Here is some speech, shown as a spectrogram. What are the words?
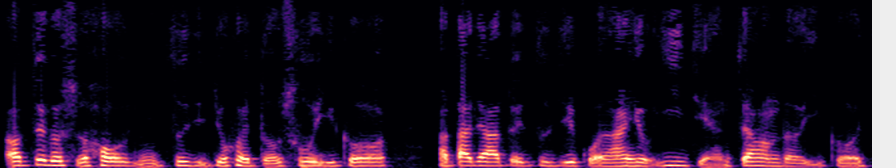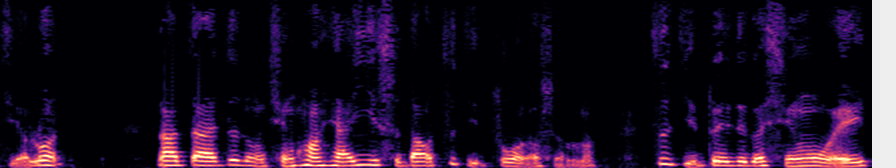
然后这个时候你自己就会得出一个啊，大家对自己果然有意见这样的一个结论。那在这种情况下，意识到自己做了什么，自己对这个行为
